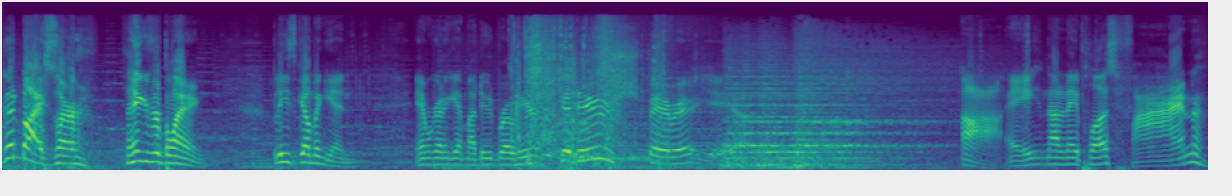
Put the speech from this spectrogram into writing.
Goodbye, sir. Thank you for playing. Please come again. And we're going to get my dude bro here. Skadoosh, baby. Yeah. Ah, A. Not an A+. plus. Fine.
